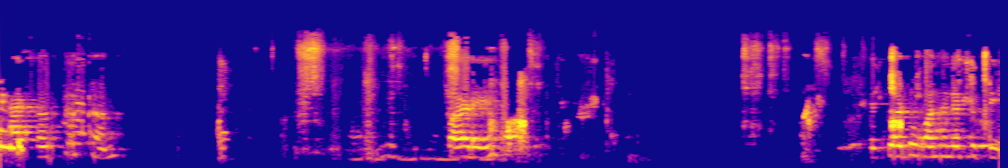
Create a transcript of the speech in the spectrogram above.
at construction per day. Equal to 150.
